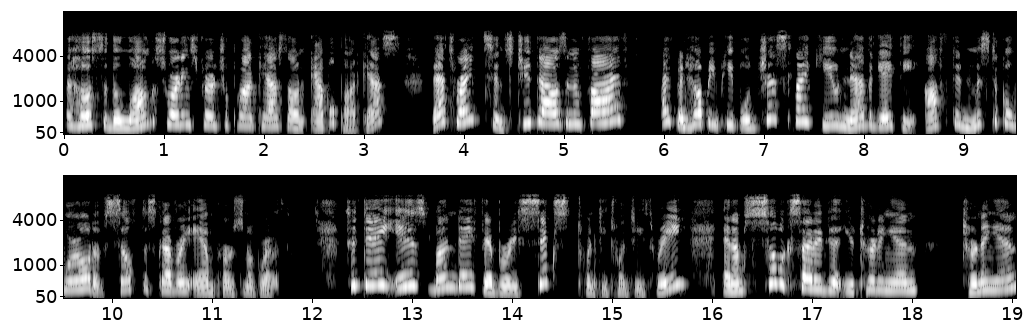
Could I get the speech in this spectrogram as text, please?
the host of the longest running spiritual podcast on Apple Podcasts. That's right, since 2005, I've been helping people just like you navigate the often mystical world of self discovery and personal growth. Today is Monday, February 6th, 2023, and I'm so excited that you're turning in, turning in,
